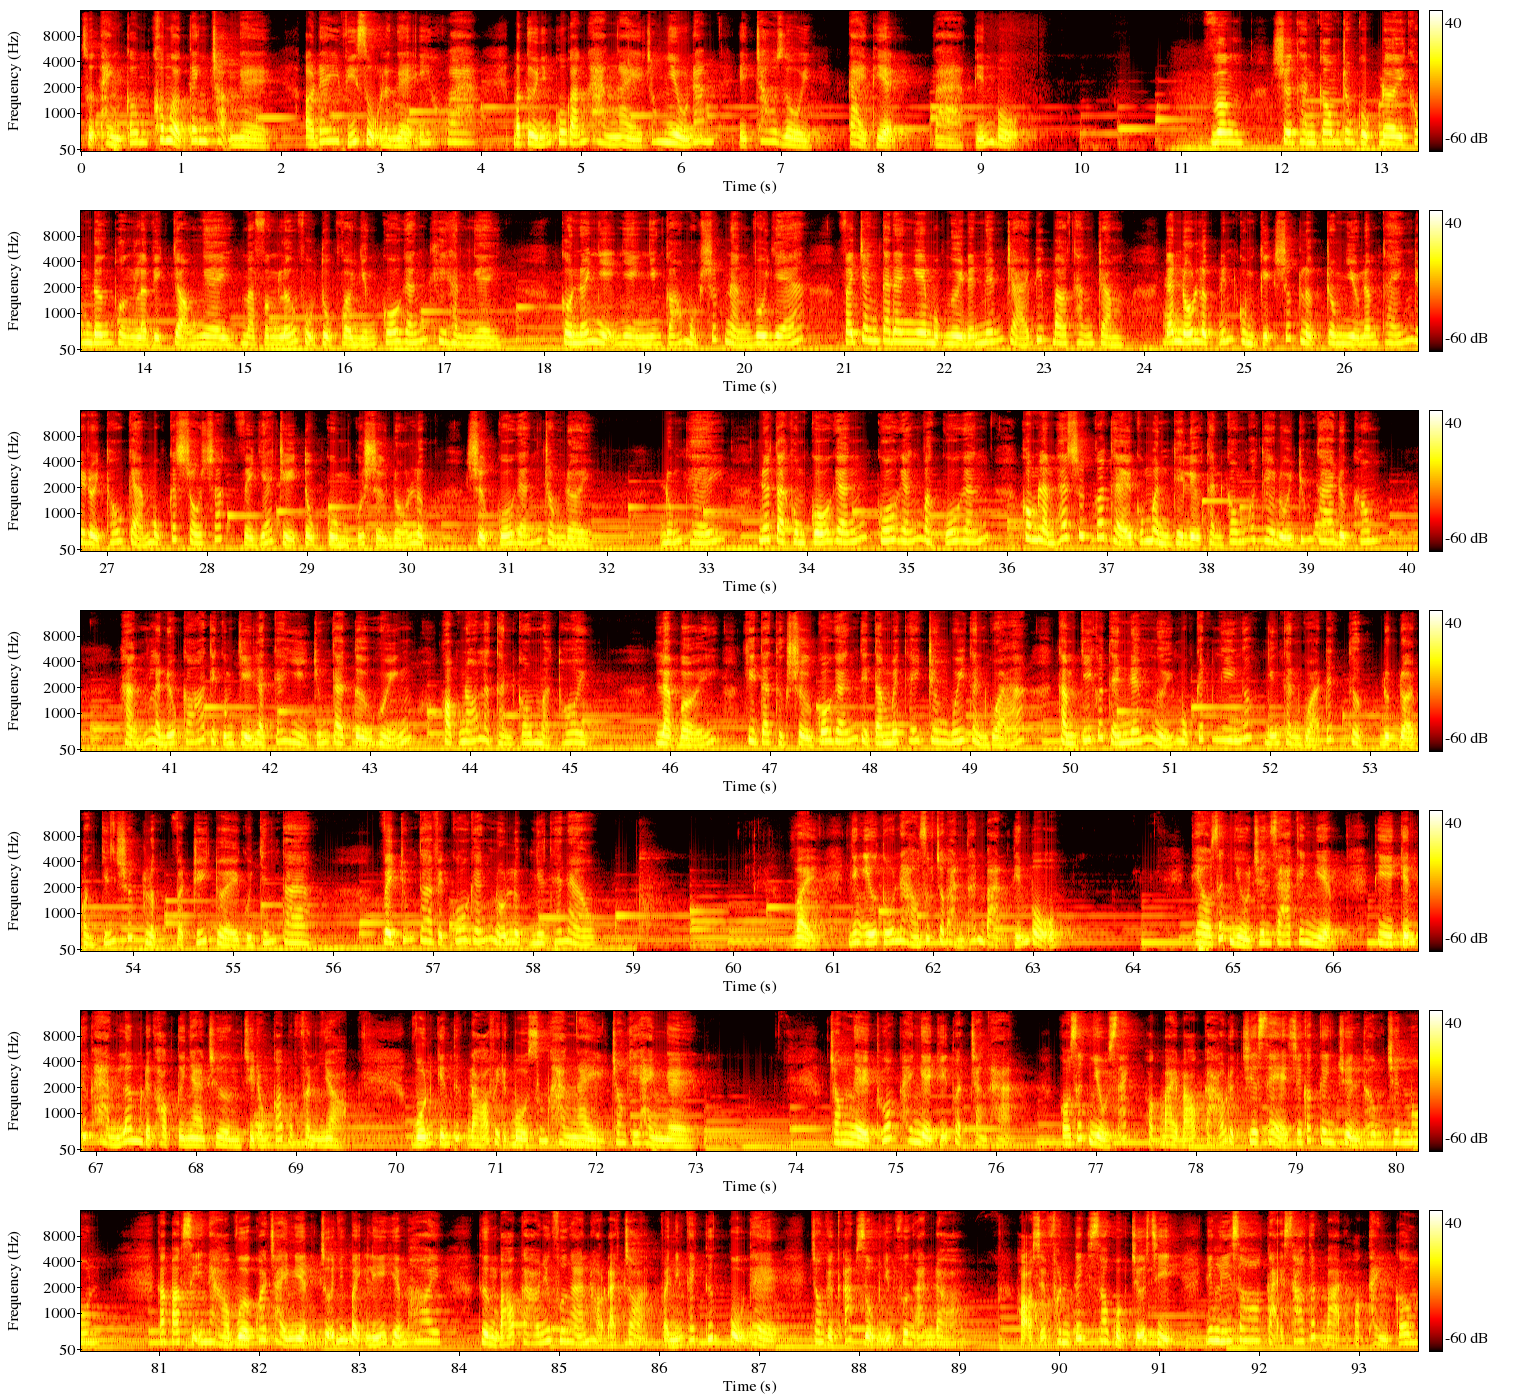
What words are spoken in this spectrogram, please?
Sự thành công không ở kênh chọn nghề ở đây ví dụ là nghề y khoa mà từ những cố gắng hàng ngày trong nhiều năm để trau dồi, cải thiện và tiến bộ. Vâng, sự thành công trong cuộc đời không đơn thuần là việc chọn nghề mà phần lớn phụ thuộc vào những cố gắng khi hành nghề. Cô nói nhẹ nhàng nhưng có một sức nặng vô giá. Phải chăng ta đang nghe một người đã nếm trải biết bao thăng trầm, đã nỗ lực đến cùng kiệt sức lực trong nhiều năm tháng để rồi thấu cảm một cách sâu sắc về giá trị tột cùng của sự nỗ lực, sự cố gắng trong đời. Đúng thế, nếu ta không cố gắng, cố gắng và cố gắng, không làm hết sức có thể của mình thì liệu thành công có theo đuổi chúng ta được không? Hẳn là nếu có thì cũng chỉ là cái gì chúng ta tự huyễn hoặc nó là thành công mà thôi. Là bởi khi ta thực sự cố gắng thì ta mới thấy trân quý thành quả, thậm chí có thể nếm ngửi một cách nghi ngất những thành quả đích thực được đổi bằng chính sức lực và trí tuệ của chính ta. Vậy chúng ta phải cố gắng nỗ lực như thế nào? Vậy, những yếu tố nào giúp cho bản thân bạn tiến bộ? Theo rất nhiều chuyên gia kinh nghiệm thì kiến thức hàn lâm được học từ nhà trường chỉ đóng góp một phần nhỏ. Vốn kiến thức đó phải được bổ sung hàng ngày trong khi hành nghề. Trong nghề thuốc hay nghề kỹ thuật chẳng hạn, có rất nhiều sách hoặc bài báo cáo được chia sẻ trên các kênh truyền thông chuyên môn. Các bác sĩ nào vừa qua trải nghiệm chữa những bệnh lý hiếm hoi thường báo cáo những phương án họ đã chọn và những cách thức cụ thể trong việc áp dụng những phương án đó. Họ sẽ phân tích sau cuộc chữa trị những lý do tại sao thất bại hoặc thành công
